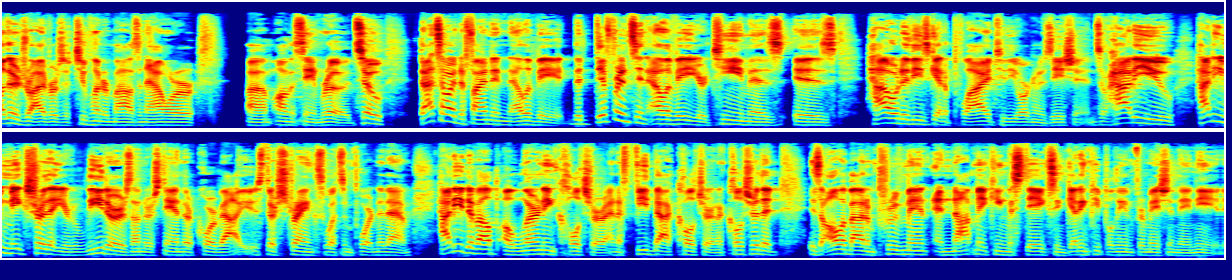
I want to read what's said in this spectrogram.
other drivers at 200 miles an hour um, on the same road? So that's how I defined it in Elevate. The difference in Elevate your team is is how do these get applied to the organization? So how do you how do you make sure that your leaders understand their core values their strengths what's important to them? How do you develop a learning culture and a feedback culture and a culture that is all about improvement and not making mistakes and getting people the information they need?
